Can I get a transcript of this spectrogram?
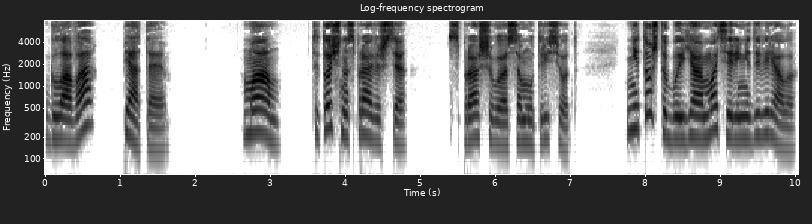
Глава пятая. «Мам, ты точно справишься?» Спрашиваю, а саму трясет. Не то чтобы я матери не доверяла,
